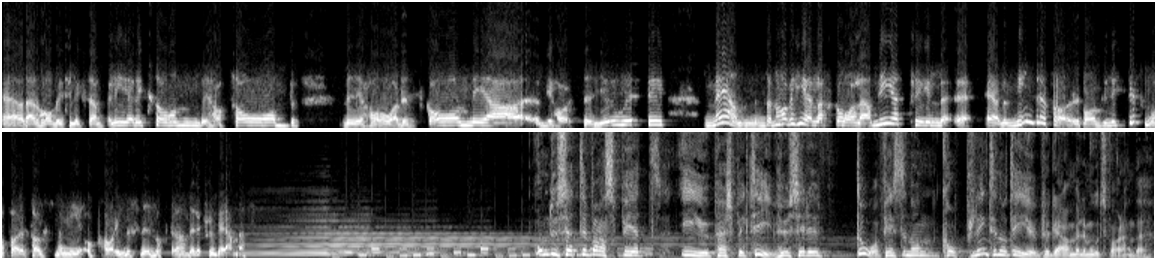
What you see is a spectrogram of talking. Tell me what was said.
Eh, där har vi till exempel Ericsson, vi har Saab, vi har Scania, vi har Seniority. Men sen har vi hela skalan ner till eh, även mindre företag, riktigt små företag som är med och har industridoktorander i programmet. Om du sätter VASP i ett EU-perspektiv, hur ser det ut då? Finns det någon koppling till något EU-program eller motsvarande?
